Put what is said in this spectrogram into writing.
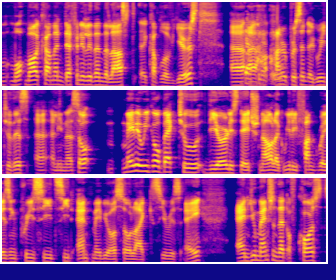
More, more common, definitely, than the last uh, couple of years. Uh, I 100% agree to this, Alina. So maybe we go back to the early stage now, like really fundraising, pre-seed, seed, and maybe also like Series A. And you mentioned that, of course,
